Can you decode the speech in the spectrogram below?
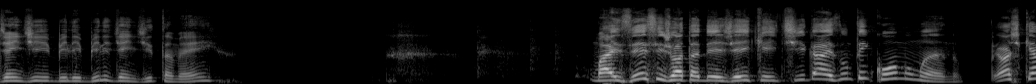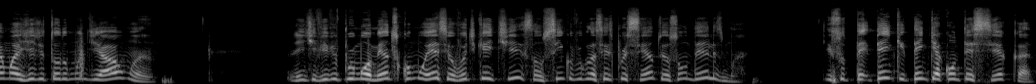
Jandy, Bilibili, Jandy também. Mas esse JDG e KT, guys, não tem como, mano. Eu acho que é a magia de todo mundial, mano. A gente vive por momentos como esse. Eu vou de KT, são 5,6%. Eu sou um deles, mano. Isso tem, tem, que, tem que acontecer, cara.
